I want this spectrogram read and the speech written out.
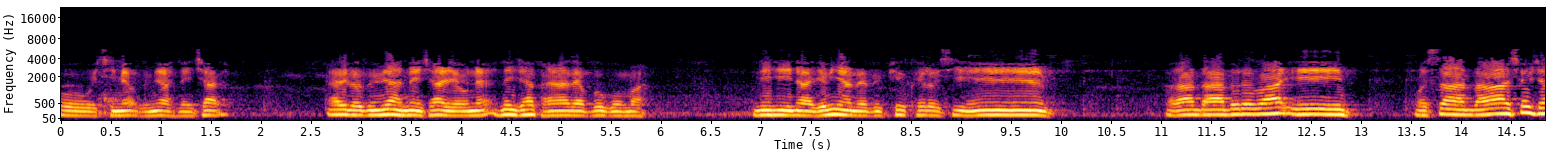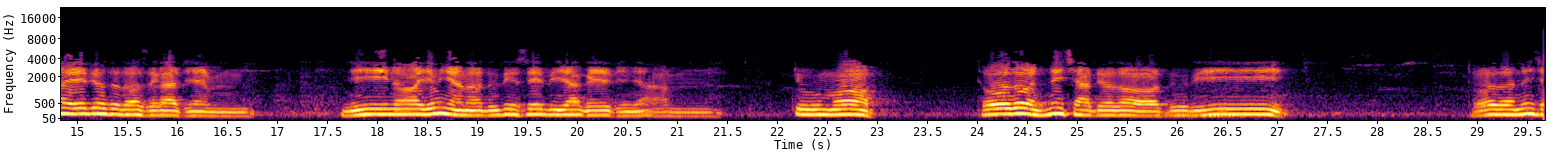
ကိုယ်ချင်းမြောက်သူများနှိမ်ချတယ်အဲဒီလိုသူများနှိမ်ချရုံနဲ့နှိမ်ချခံရတဲ့ပုဂ္ဂိုလ်မှာနိဟိနာယုံညံ့တဲ့သူဖြစ်ခဲ့လို့ရှိရင်ရတာသူတစ်ပါးဤဝဆသာရှုပ်ချရေးပြောဆိုသောစကားဖြင့်နိနောယုံညံ့သောသူသည်စေတိယကေပညာတူမောထိုသောနှိမ့်ချပြောသောသူသည် ထိုသောနှိမ့်ချ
